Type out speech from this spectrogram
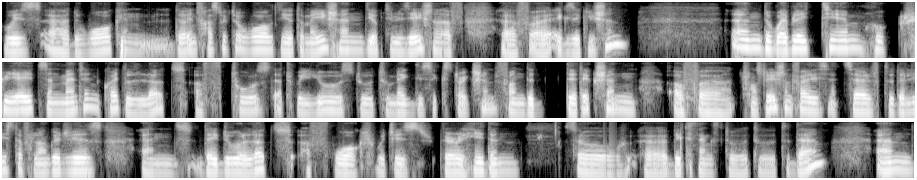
with uh, the work and the infrastructure work, the automation, the optimization of, of uh, execution and the Weblate team who creates and maintains quite a lot of tools that we use to, to make this extraction from the detection of uh, translation files itself to the list of languages and they do a lot of work which is very hidden so uh, big thanks to, to, to them and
